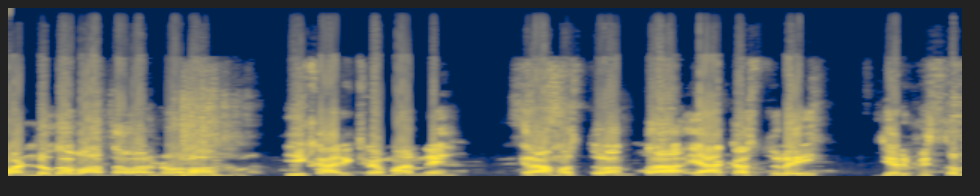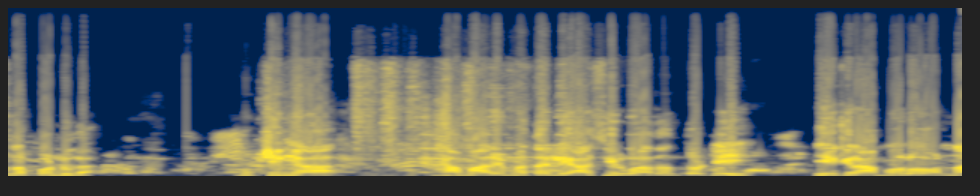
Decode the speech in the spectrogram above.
పండుగ వాతావరణంలో ఈ కార్యక్రమాన్ని గ్రామస్తులంతా ఏకస్తులై జరిపిస్తున్న పండుగ. ముఖ్యంగా ఆ మారెమ్మ తల్లి ఆశీర్వాదంతో ఈ గ్రామంలో ఉన్న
